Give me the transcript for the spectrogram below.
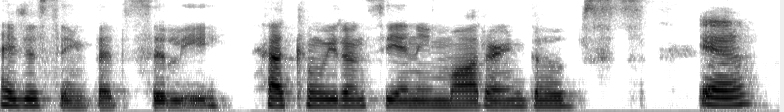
I just think that's silly. How come we don't see any modern ghosts? Yeah.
